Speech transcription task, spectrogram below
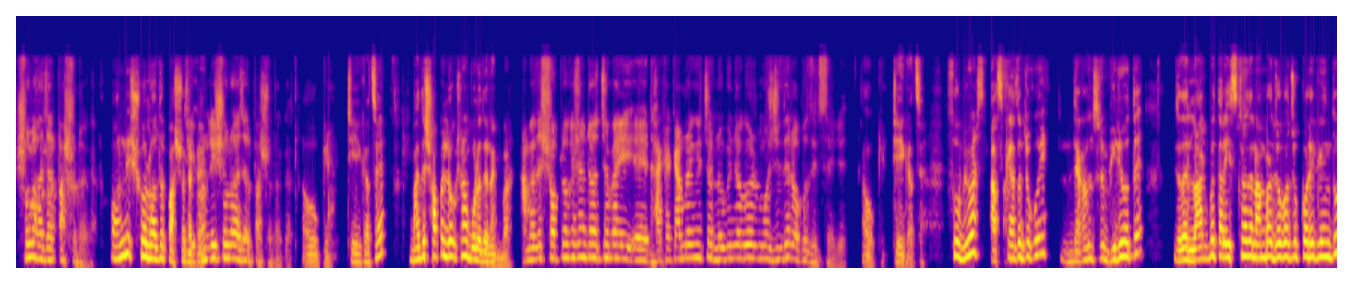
ষোলো হাজার পাঁচশো টাকা। অনলি ষোলো হাজার পাঁচশো টাকা। অনলি ষোলো হাজার পাঁচশো টাকা। ওকে ঠিক আছে। ভাইদের শপের লোকেশন বলে দেন একবার। আমাদের সব লোকেশনটা হচ্ছে ভাই ঢাকা কামরাঙ্গীরচর নবীনগর মসজিদের অপোজিট সাইডে ওকে ঠিক আছে। সো ভিউয়ার্স আজকে এতটুকুই। দেখা যাচ্ছে ভিডিওতে। যাদের লাগবে তারা স্ক্রিনে নাম্বার যোগাযোগ করে কিন্তু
